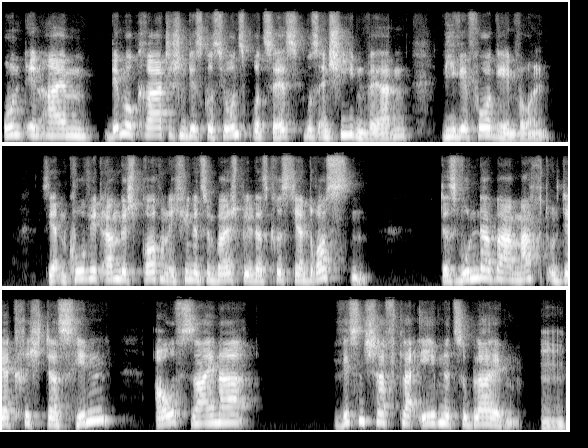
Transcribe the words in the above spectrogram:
und in einem demokratischen Diskussionsprozess muss entschieden werden, wie wir vorgehen wollen. Sie hatten Covid angesprochen. Ich finde zum Beispiel, dass Christian Drosten das wunderbar macht und der kriegt das hin, auf seiner Wissenschaftlerebene zu bleiben. Mhm.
